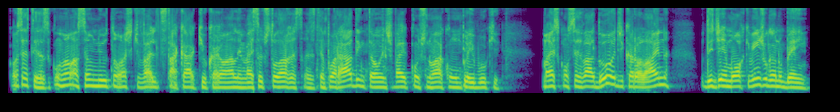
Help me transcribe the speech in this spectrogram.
com certeza. Com relação ao Newton, acho que vale destacar que o Kyle Allen vai ser o titular da temporada, então a gente vai continuar com um playbook mais conservador de Carolina. O DJ Moore, que vem jogando bem,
